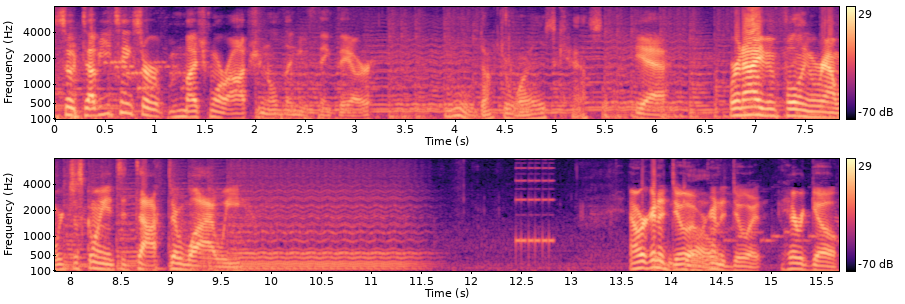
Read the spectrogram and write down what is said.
So W tanks are much more optional than you think they are. Ooh, Dr. Wily's castle. Yeah. We're not even fooling around. We're just going into Dr. Wowie. And we're gonna we do it. We're gonna do it. Here we go.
